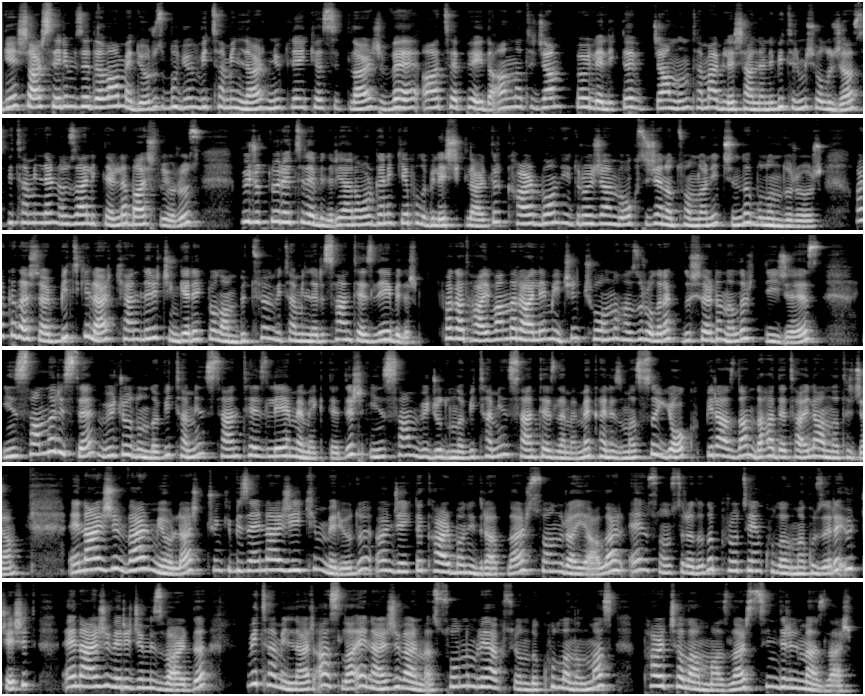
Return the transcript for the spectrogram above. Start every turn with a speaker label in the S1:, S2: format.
S1: Gençler serimize devam ediyoruz. Bugün vitaminler, nükleik asitler ve ATP'yi de anlatacağım. Böylelikle canlının temel bileşenlerini bitirmiş olacağız. Vitaminlerin özellikleriyle başlıyoruz. Vücutta üretilebilir yani organik yapılı bileşiklerdir. Karbon, hidrojen ve oksijen atomlarını içinde bulundurur. Arkadaşlar bitkiler kendileri için gerekli olan bütün vitaminleri sentezleyebilir. Fakat hayvanlar alemi için çoğunu hazır olarak dışarıdan alır diyeceğiz. İnsanlar ise vücudunda vitamin sentezleyememektedir. İnsan vücudunda vitamin sentezleme mekanizması yok. Birazdan daha detaylı anlatacağım. Enerji vermiyorlar. Çünkü bize enerjiyi kim veriyordu? Öncelikle karbonhidratlar, sonra yağlar, en son sırada da protein kullanılmak üzere 3 çeşit enerji vericimiz vardı. Vitaminler asla enerji vermez. Solunum reaksiyonunda kullanılmaz, parçalanmazlar, sindirilmezler.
